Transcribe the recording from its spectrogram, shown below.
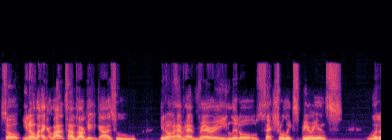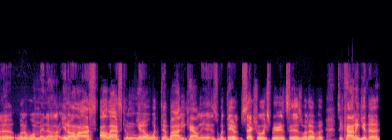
so you know, like a lot of times I'll get guys who, you know, have had very little sexual experience with a with a woman. Uh, you know, I'll ask I'll ask them, you know, what their body count is, what their sexual experience is, whatever, to kind of get a,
